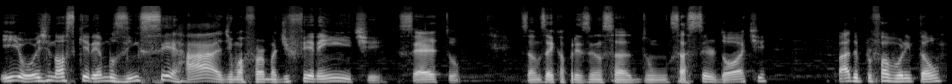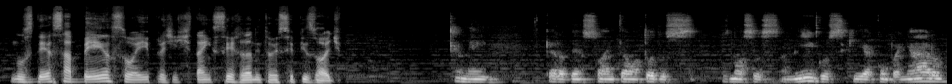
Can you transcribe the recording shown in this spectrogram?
E hoje nós queremos encerrar de uma forma diferente, certo? Estamos aí com a presença de um sacerdote. Padre, por favor, então, nos dê essa bênção aí para a gente estar tá encerrando então esse episódio. Amém. Quero abençoar então a todos os nossos amigos que acompanharam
